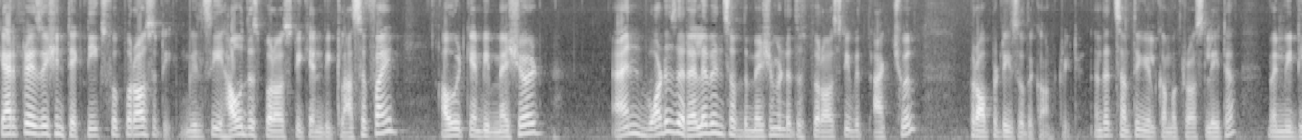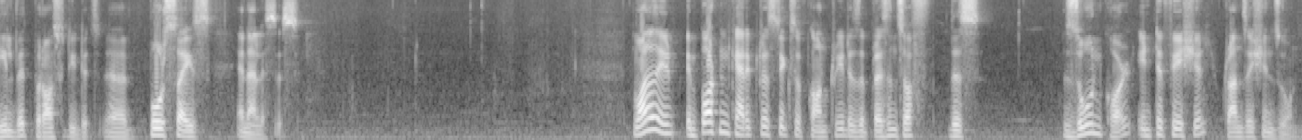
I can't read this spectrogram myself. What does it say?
characterization techniques for porosity. We will see how this porosity can be classified, how it can be measured and what is the relevance of the measurement of this porosity with actual properties of the concrete and that is something you will come across later when we deal with porosity uh, pore size analysis. One of the important characteristics of concrete is the presence of this zone called interfacial transition zone.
